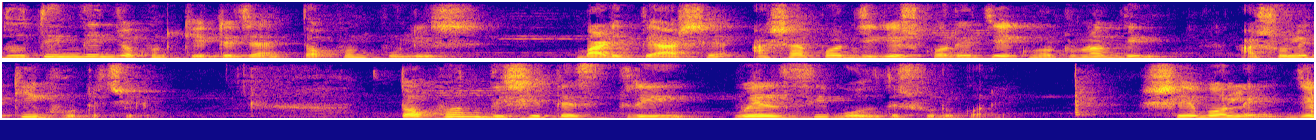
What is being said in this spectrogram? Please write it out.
দু তিন দিন যখন কেটে যায়, তখন পুলিশ বাড়িতে আসে, আসার পর জিজ্ঞেস করে যে ঘটনার দিন আসলে কি ঘটেছিল। তখন দিশিতের স্ত্রী ওয়েলসি বলতে শুরু করে। সে বলে যে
